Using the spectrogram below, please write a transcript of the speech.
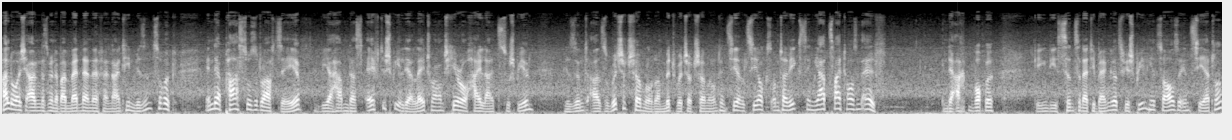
Hallo euch allen, das sind wir bei Madden NFL 19. Wir sind zurück in der Pass to the Draft Serie. Wir haben das elfte Spiel der Late Round Hero Highlights zu spielen. Wir sind als Richard Sherman oder mit Richard Sherman und den Seattle Seahawks unterwegs im Jahr 2011. In der achten Woche gegen die Cincinnati Bengals. Wir spielen hier zu Hause in Seattle.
